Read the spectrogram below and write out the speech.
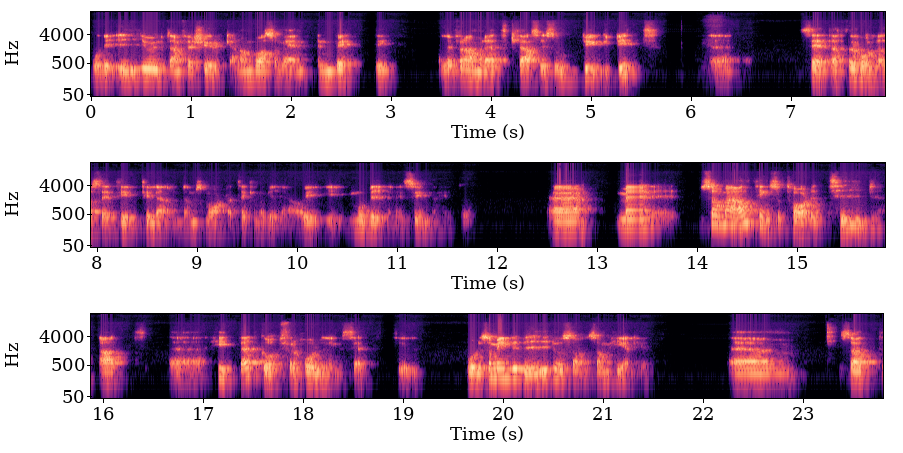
både i och utanför kyrkan om vad som är en vettig, eller för att använda ett klassiskt ord, dygdigt eh, sätt att förhålla sig till, till de smarta teknologierna och i, i mobilen i synnerhet. Eh, men som med allting så tar det tid att eh, hitta ett gott förhållningssätt till både som individ och som, som helhet. Eh, så att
